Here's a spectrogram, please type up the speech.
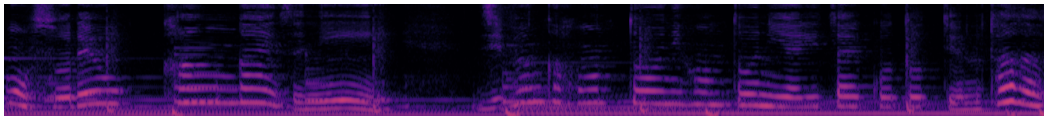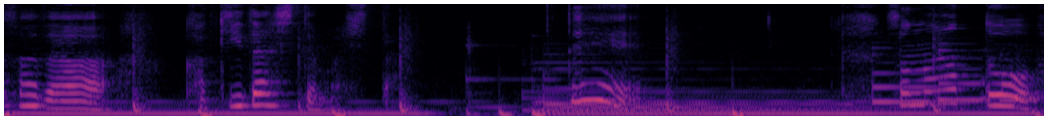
もうそれを考えずに自分が本当に本当にやりたいことっていうのをただただ書き出してました。でその後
